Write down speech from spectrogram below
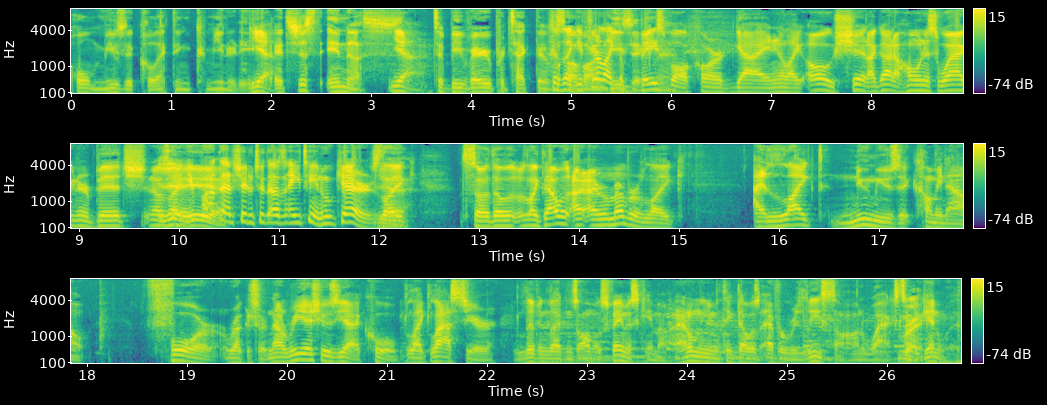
whole music collecting community. Yeah. it's just in us. Yeah. to be very protective. Because like if you're like music, a man. baseball card guy and you're like, oh shit, I got a Honus Wagner bitch, and I was Yeah, like, you yeah, bought yeah. that shit in 2018. Who cares? Yeah. Like, so those like that was. I, I remember like I liked new music coming out for record store. Now reissues, yeah, cool. Like last year, Living Legends Almost Famous came out. and I don't even think that was ever released on Wax to Right. begin with.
